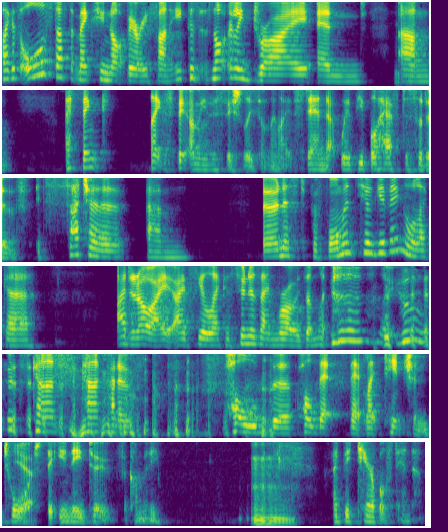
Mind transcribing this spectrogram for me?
like it's all the stuff that makes you not very funny because it's not really dry. And um, I think like, spe- I mean, especially something like stand up where people have to sort of, it's such a um, earnest performance you're giving or like a, I don't know. I, I feel like as soon as I'm Rose, I'm like, like oh, I just can't can't kind of hold the hold that that like tension taut Yes. that you need to for comedy. I'd be a terrible stand up.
